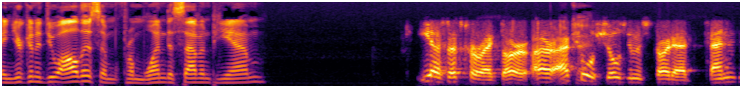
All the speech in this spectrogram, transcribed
and you're going to do all this and from one to seven p.m. Yes, that's correct. Our our actual Okay. show is going to start at ten.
